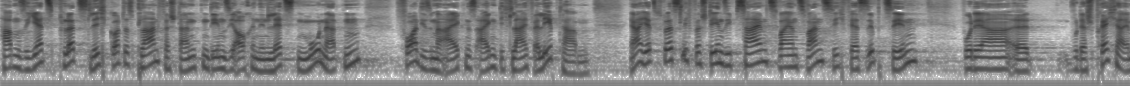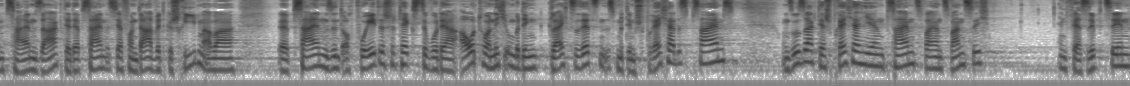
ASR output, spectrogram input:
haben sie jetzt plötzlich Gottes Plan verstanden, den sie auch in den letzten Monaten vor diesem Ereignis eigentlich live erlebt haben. Ja, jetzt plötzlich verstehen sie Psalm 22, Vers 17, wo der, äh, wo der Sprecher im Psalm sagt, der, der Psalm ist ja von David geschrieben, aber äh, Psalmen sind auch poetische Texte, wo der Autor nicht unbedingt gleichzusetzen ist mit dem Sprecher des Psalms. Und so sagt der Sprecher hier in Psalm 22 in Vers 17,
